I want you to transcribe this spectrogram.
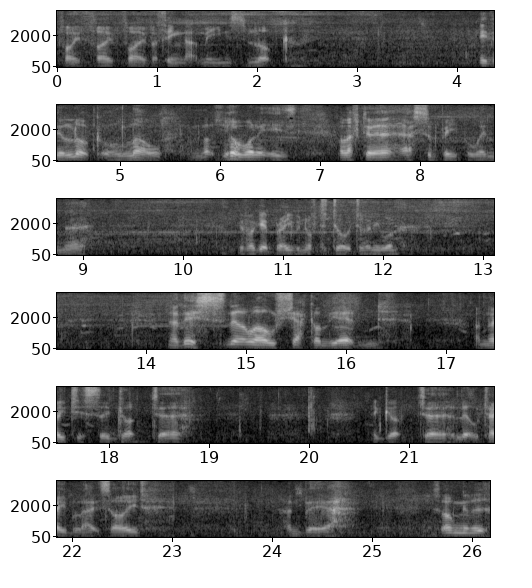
Five five five. I think that means look. Either look or lull. I'm not sure what it is. I'll have to ask some people when uh, if I get brave enough to talk to anyone. Now this little old shack on the end, I noticed they've got uh, they've got uh, a little table outside and beer. So I'm going to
